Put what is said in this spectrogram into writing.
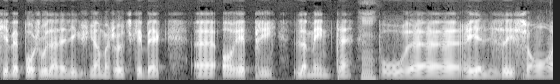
s'il n'avait pas joué dans la Ligue junior majeure du Québec, euh, aurait pris le même temps hmm. pour euh, réaliser son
